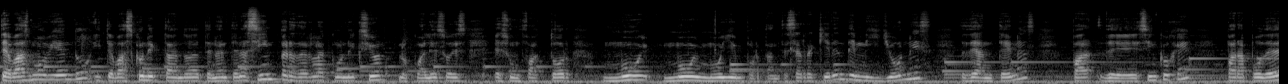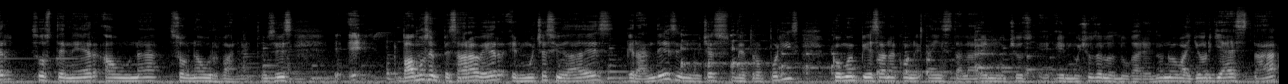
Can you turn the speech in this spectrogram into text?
te vas moviendo y te vas conectando de antena a antena sin perder la conexión, lo cual eso es, es un factor muy, muy, muy importante. Se requieren de millones de antenas de 5G para poder sostener a una zona urbana. Entonces, eh, eh, vamos a empezar a ver en muchas ciudades grandes, en muchas metrópolis, cómo empiezan a, a instalar en muchos, en muchos de los lugares. ¿no? Nueva York ya está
